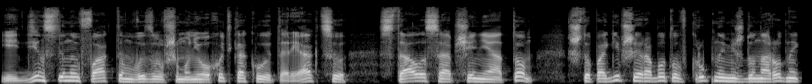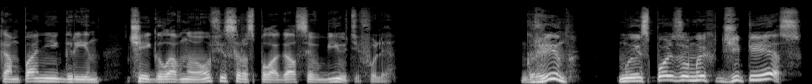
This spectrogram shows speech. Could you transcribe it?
Единственным фактом, вызвавшим у него хоть какую-то реакцию, стало сообщение о том, что погибший работал в крупной международной компании «Грин», чей головной офис располагался в Бьютифуле. «Грин, мы используем их GPS».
